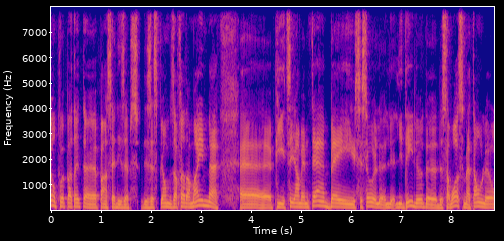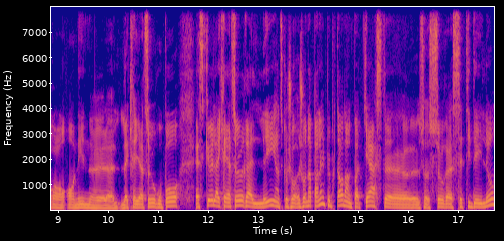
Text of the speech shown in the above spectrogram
on pouvait peut-être penser à des, des espions, des affaires de même. Puis, en même temps, ben, c'est ça, l'idée de, de, savoir si, mettons, là, on, est la créature ou pas. Est-ce que la créature, elle l'est? En tout cas, je, vais en parler un peu plus tard dans le podcast euh, sur, euh, cette idée-là.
